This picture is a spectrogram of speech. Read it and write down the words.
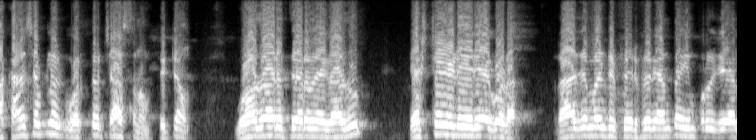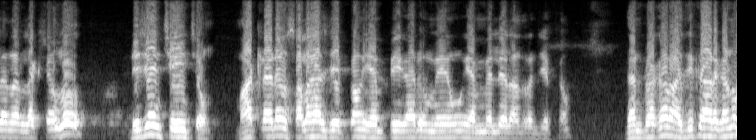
ఆ కాన్సెప్ట్లో వర్కౌట్ చేస్తున్నాం పెట్టాం. గోదావరి తీరమే కాదు ఎక్స్టెండెడ్ ఏరియా కూడా. రాజమండ్రి ఫెరిఫెరీ అంతా ఇంప్రూవ్ చేయాలన్న లక్ష్యంలో డిజైన్ చేయించాం. మాట్లాడాం సలహాలు చెప్పాం ఎంపీ గారు మేము ఎమ్మెల్యేలు అందరం చెప్పాం. దాని ప్రకారం అధికారిగాను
